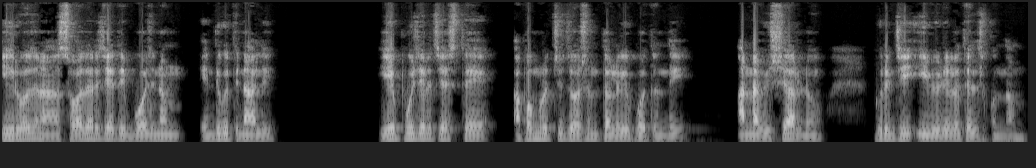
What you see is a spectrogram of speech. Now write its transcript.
ఈ రోజున సోదరి చేతి భోజనం ఎందుకు తినాలి? ఏ పూజలు చేస్తే అపమృత్యు దోషం తొలగిపోతుంది అన్న విషయాలను గురించి ఈ వీడియోలో తెలుసుకుందాం.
